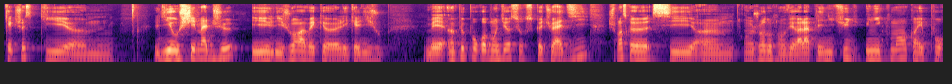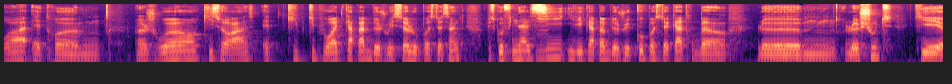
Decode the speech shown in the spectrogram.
quelque chose qui est euh, lié au schéma de jeu et les joueurs avec euh, lesquels il joue. Mais un peu pour rebondir sur ce que tu as dit, je pense que c'est un, joueur dont on verra la plénitude uniquement quand il pourra être un joueur qui, sera, qui, qui, pourra être capable de jouer seul au poste 5, puisqu'au final, mm. si il est capable de jouer qu'au poste 4, ben, le, le shoot, qui est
